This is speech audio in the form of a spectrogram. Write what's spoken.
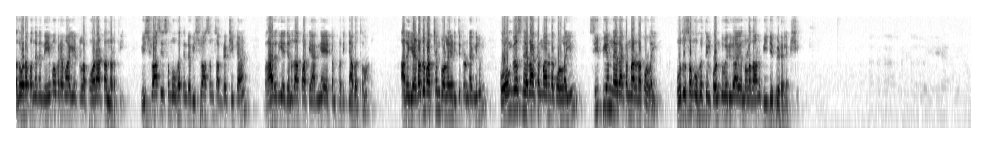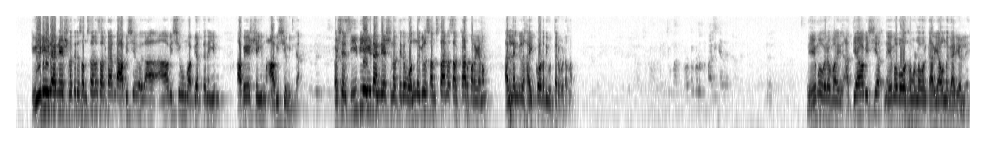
അതോടൊപ്പം തന്നെ നിയമപരമായിട്ടുള്ള പോരാട്ടം നടത്തി വിശ്വാസി സമൂഹത്തിന്റെ വിശ്വാസം സംരക്ഷിക്കാൻ ഭാരതീയ ജനതാ പാർട്ടി അങ്ങേയറ്റം പ്രതിജ്ഞാബദ്ധമാണ്. അത് ഇടതുപക്ഷം കൊള്ളയടിച്ചിട്ടുണ്ടെങ്കിലും കോൺഗ്രസ് നേതാക്കന്മാരുടെ കൊള്ളയും സി പി എം നേതാക്കന്മാരുടെ കൊള്ളയും പൊതുസമൂഹത്തിൽ കൊണ്ടുവരിക എന്നുള്ളതാണ് ബി ജെ പിയുടെ ലക്ഷ്യം. ഇ ഡിയുടെ അന്വേഷണത്തിന് സംസ്ഥാന സർക്കാരിന്റെ ആവശ്യ ആവശ്യവും അഭ്യർത്ഥനയും അപേക്ഷയും ആവശ്യമില്ല. പക്ഷേ സി ബി ഐയുടെ അന്വേഷണത്തിന് ഒന്നുകിൽ സംസ്ഥാന സർക്കാർ പറയണം അല്ലെങ്കിൽ ഹൈക്കോടതി ഉത്തരവിടണം. നിയമപരമായി അത്യാവശ്യ നിയമബോധമുള്ളവർക്ക് അറിയാവുന്ന കാര്യമല്ലേ?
